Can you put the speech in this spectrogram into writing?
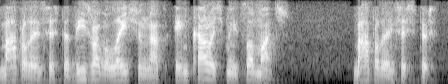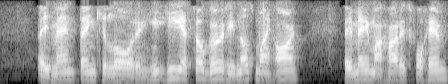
My brother and sister, these revelations have encouraged me so much. My brother and sister. Amen. Thank you, Lord. And he, he is so good. He knows my heart. Amen. My heart is for him.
